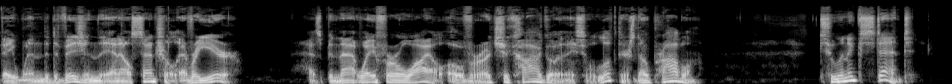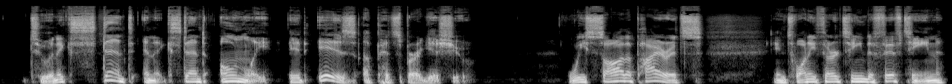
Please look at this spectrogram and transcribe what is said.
They win the division, the NL Central every year has been that way for a while over at Chicago. And they say, well, look, there's no problem. To an extent, to an extent, an extent only, it is a Pittsburgh issue. We saw the Pirates in 2013 to 15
